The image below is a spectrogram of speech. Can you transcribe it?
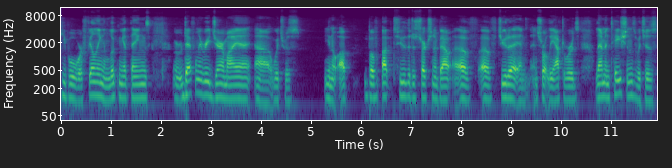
people were feeling and looking at things, definitely read Jeremiah, uh, which was you know up up to the destruction about of of Judah and, and shortly afterwards. Lamentations, which is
